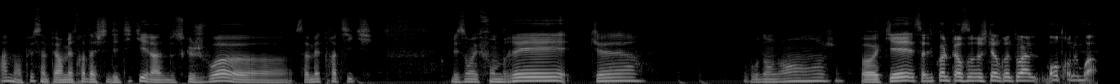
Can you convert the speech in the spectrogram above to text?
Ah mais en plus ça me permettra d'acheter des tickets là, de ce que je vois, euh, ça va m'être pratique. Maison effondrée, cœur, roue d'engrange. Ok, ça fait quoi le personnage 4 étoiles? Montre-le-moi.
